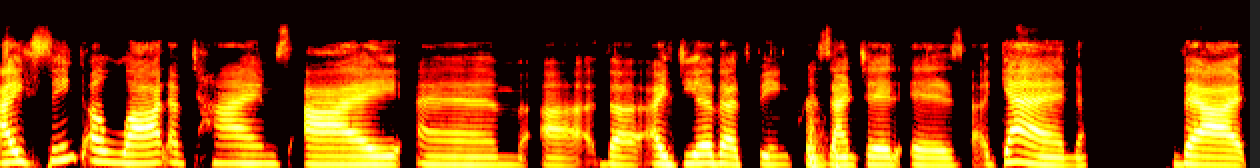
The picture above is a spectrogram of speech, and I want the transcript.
I think a lot of times I am, uh, the idea that's being presented is again that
